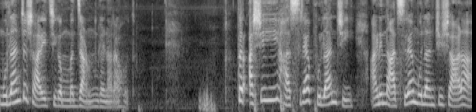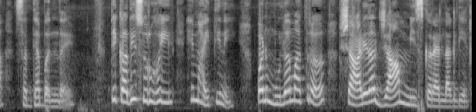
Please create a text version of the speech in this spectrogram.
मुलांच्या शाळेची गंमत जाणून घेणार आहोत. तर अशी ही हसऱ्या फुलांची आणि नाचऱ्या मुलांची शाळा सध्या बंद आहे. ती कधी सुरू होईल हे माहिती नाही. पण मुलं मात्र शाळेला जाम मिस करायला लागली आहेत.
